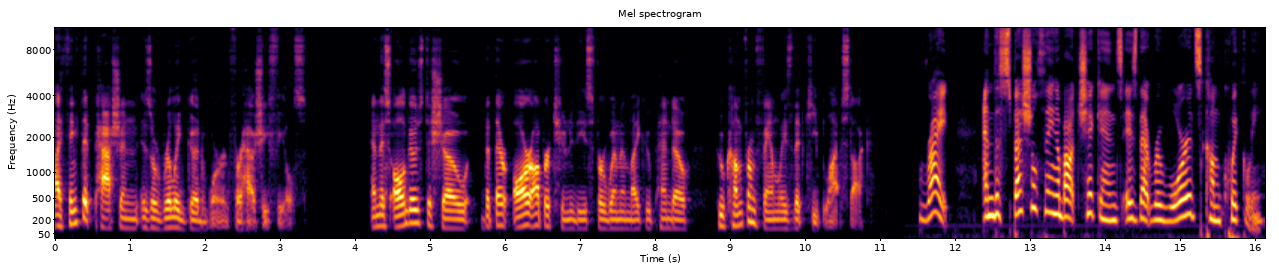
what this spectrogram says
I think that passion is a really good word for how she feels. And this all goes to show that there are opportunities for women like Upendo who come from families that keep livestock. Right. And the special thing about chickens is that rewards come quickly.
